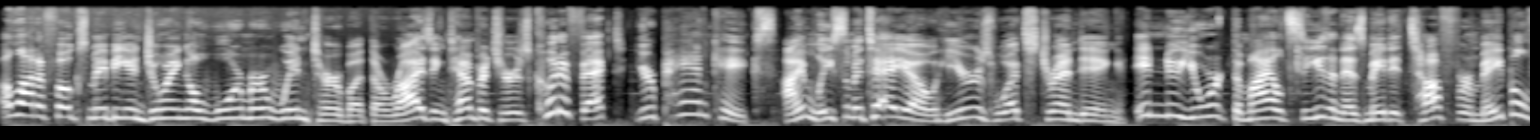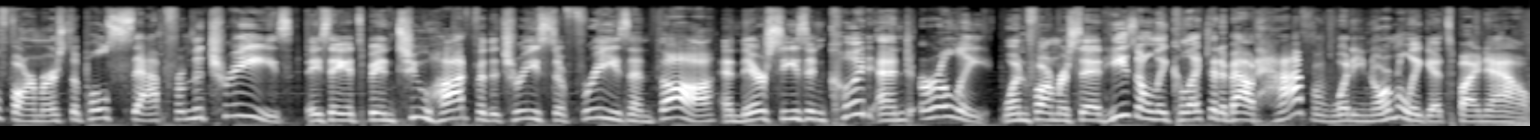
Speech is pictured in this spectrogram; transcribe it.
A lot of folks may be enjoying a warmer winter, but the rising temperatures could affect your pancakes. I'm Lisa Mateo. Here's what's trending. In New York, the mild season has made it tough for maple farmers to pull sap from the trees. They say it's been too hot for the trees to freeze and thaw, and their season could end early. One farmer said he's only collected about half of what he normally gets by now.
